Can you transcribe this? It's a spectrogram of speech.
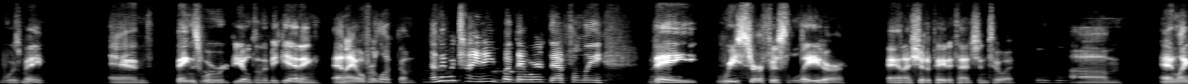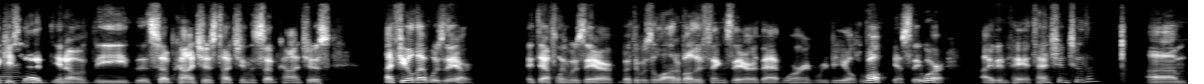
was me. And things were mm. revealed in the beginning and I overlooked them. And they were mm-hmm. tiny, mm-hmm. but they mm-hmm. were definitely, they resurfaced later and I should have paid attention to it. Mm-hmm. Um, and like yeah. you said, you know, the the subconscious touching the subconscious, I feel that was there. It definitely was there, but there was a lot of other things there that weren't revealed. Well, yes, they were. I didn't pay attention to them. Um,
